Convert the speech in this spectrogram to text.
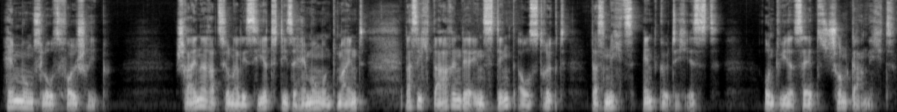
hemmungslos vollschrieb. Schreiner rationalisiert diese Hemmung und meint, dass sich darin der Instinkt ausdrückt, dass nichts endgültig ist und wir selbst schon gar nicht.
